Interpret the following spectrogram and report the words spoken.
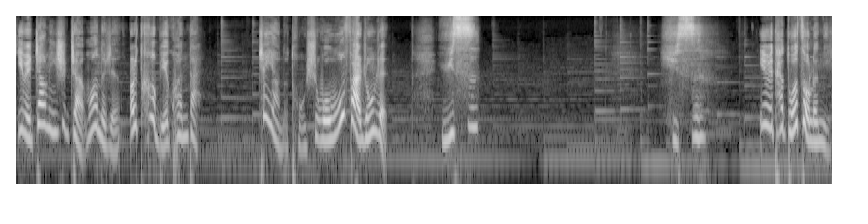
因为张林是展望的人而特别宽待，这样的同事我无法容忍。于私，于私。因为他夺走了你，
